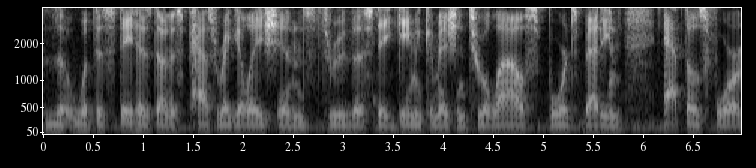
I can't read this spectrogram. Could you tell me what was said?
the, what the state has done is pass regulations through the state gaming commission to allow sports betting at those four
